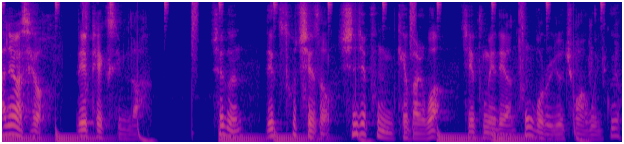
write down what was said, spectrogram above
안녕하세요. 넷피엑스입니다. 최근 넥스토치에서 신제품 개발과 제품에 대한 홍보를 요청하고 있고요.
